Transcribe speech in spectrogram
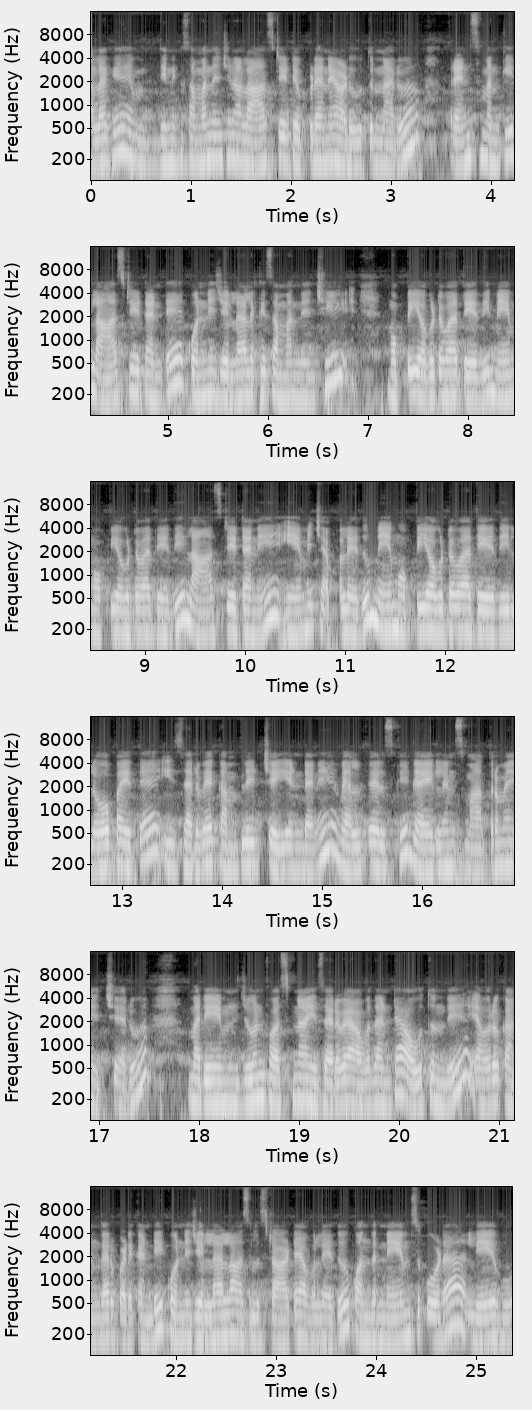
అలాగే దీనికి సంబంధించిన లాస్ట్ డేట్ ఎప్పుడనే అడుగుతున్నారు. ఫ్రెండ్స్ మనకి లాస్ట్ డేట్ అంటే కొన్ని జిల్లాలకి సంబంధించి ముప్పై ఒకటవ తేదీ మే ముప్పై ఒకటవ తేదీ లాస్ట్ డేట్ అని ఏమీ చెప్పలేదు. మే ముప్పై ఒకటవ తేదీ లోపు అయితే ఈ సర్వే కంప్లీట్ చేయండి అని వెల్ఫేర్స్కి గైడ్లైన్స్ మాత్రమే ఇచ్చారు. మరి జూన్ ఫస్ట్న ఈ సర్వే అవ్వదంటే అవుతుంది. ఎవరు కంగారు పడకండి. కొన్ని జిల్లాల్లో అసలు స్టార్ట్ అవ్వలేదు. కొందరు నేమ్స్ కూడా లేవు.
